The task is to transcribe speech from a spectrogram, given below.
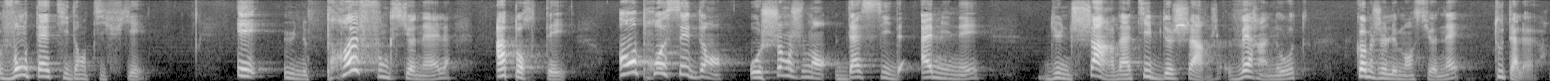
vont être identifiées et une preuve fonctionnelle apportée en procédant au changement d'acide aminé d'une charge, d'un type de charge vers un autre, comme je le mentionnais tout à l'heure.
